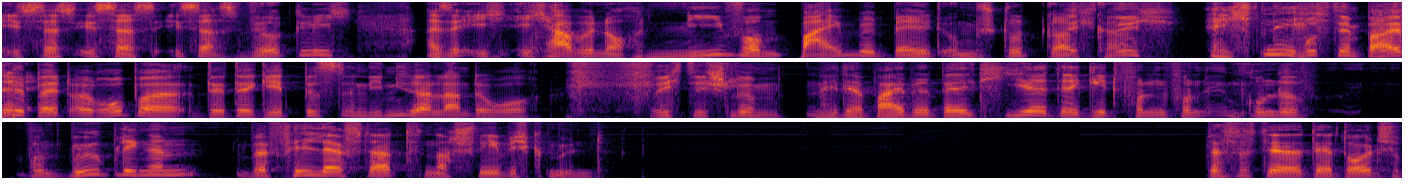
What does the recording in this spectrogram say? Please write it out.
ist das, ist das, ist das wirklich? Also ich, ich habe noch nie vom Bible Belt um Stuttgart Echt gehört. nicht. Echt Du nicht? musst den Bible Also- Belt Europa, der, der geht bis in die Niederlande hoch. Richtig schlimm. Nee, der Bible Belt hier, der geht von, von im Grunde von Böblingen über Filderstadt nach Schwäbisch Gmünd. Das ist der, der deutsche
